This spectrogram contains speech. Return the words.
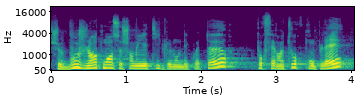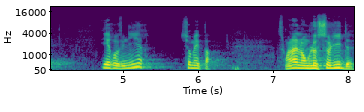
je bouge lentement ce champ magnétique le long de l'équateur pour faire un tour complet et revenir sur mes pas. À ce moment-là, l'angle solide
